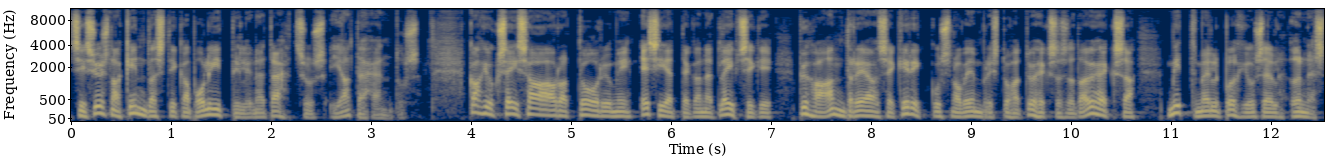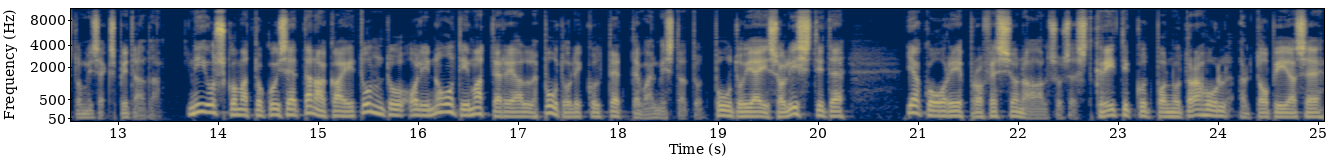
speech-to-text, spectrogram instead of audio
siis üsna kindlasti ka poliitiline tähtsus ja tähendus. kahjuks ei saa oratooriumi esiettekannet Leipzigi Püha Andrease kirikus novembris tuhat üheksasada üheksa mitmel põhjusel õnnestumiseks pidada nii uskumatu, kui see täna ka ei tundu, oli noodimaterjal puudulikult ette valmistatud, puudu jäi solistide ja koori professionaalsusest, kriitikud polnud rahul Tobiase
